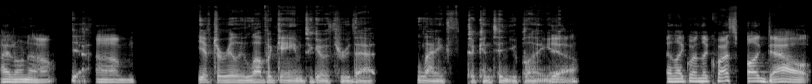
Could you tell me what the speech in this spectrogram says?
I don't know. Yeah. Um. you have to really love a game to go through that length to continue playing it. Yeah. And like when the quest bugged out,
